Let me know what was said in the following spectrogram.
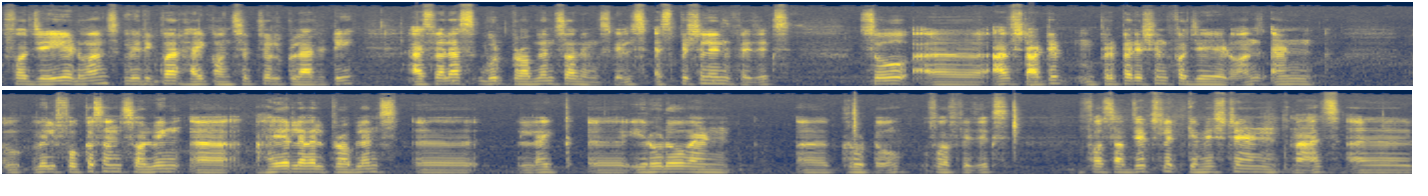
for JEE advanced, we require high conceptual clarity as well as good problem solving skills, especially in physics. So uh, I've started preparation for JEE advanced and will focus on solving uh, higher level problems uh, like uh, and uh, Kroto for physics. For subjects like chemistry and maths, uh,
